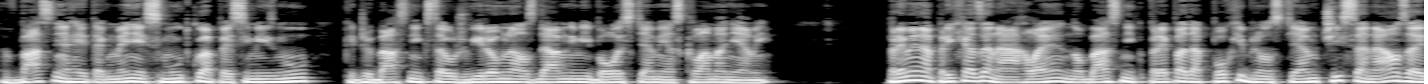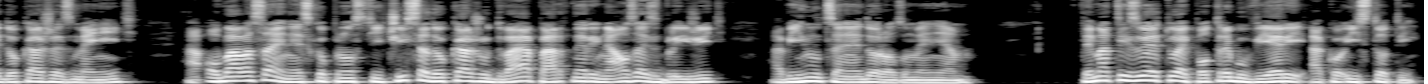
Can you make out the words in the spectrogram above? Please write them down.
V básniach je tak menej smútku a pesimizmu, keďže básnik sa už vyrovnal s dávnymi bolestiami a sklamaniami. Premena prichádza náhle, no básnik prepada pochybnostiam, či sa naozaj dokáže zmeniť a obáva sa aj neschopnosti, či sa dokážu dvaja partnery naozaj zblížiť a vyhnúť sa nedorozumeniam. Tematizuje tu aj potrebu viery ako istoty.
